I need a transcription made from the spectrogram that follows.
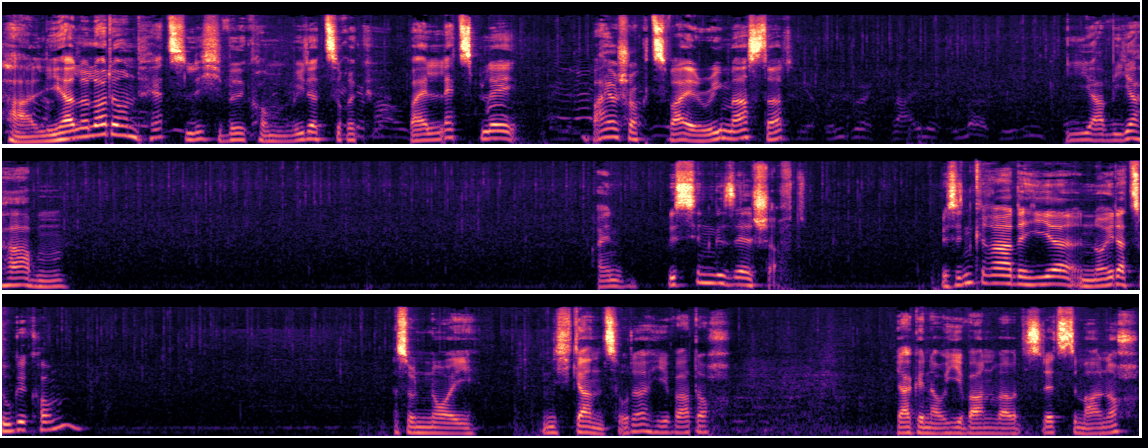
Hallo Leute und herzlich willkommen wieder zurück bei Let's Play Bioshock 2 Remastered. Ja, wir haben ein bisschen Gesellschaft. Wir sind gerade hier neu dazugekommen. Also neu. Nicht ganz, oder? Hier war doch... Ja genau, hier waren wir das letzte Mal noch.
